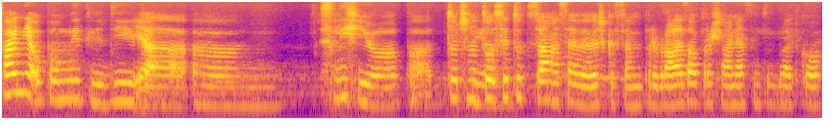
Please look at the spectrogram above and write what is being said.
fajn je opomniti ljudi, Ja. da um, slišijo. Točno ja. to, se tudi sama sebe, veš, ko sem prebrala ta vprašanja, sem tudi bila tako.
